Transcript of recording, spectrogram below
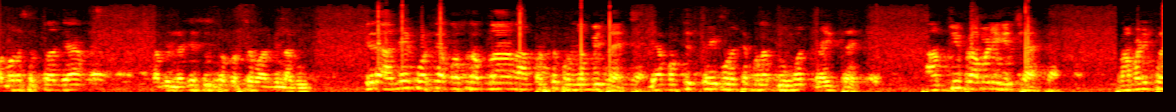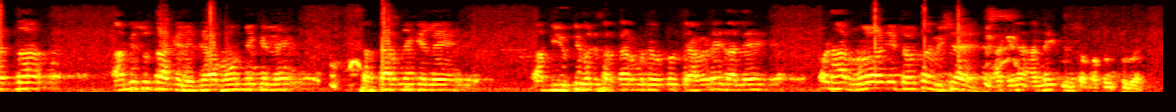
आम्हाला सत्ता द्या आम्ही लगेच तुमचा प्रश्न मार्गी लागू. गेल्या अनेक वर्षापासून आपला हा प्रश्न प्रलंबित आहे. या बाबतीत काही कोणाच्या मनात दुमत नाहीच आहे. आमची प्रामाणिक इच्छा आहे. प्रामाणिक प्रयत्न आम्ही सुद्धा केले. जेव्हा भाऊंनी केले सरकारने केले आम्ही युतीमध्ये सरकारमध्ये होतो त्यावेळेही झाले. पण हा र आणि टचा विषय हा गेल्या अनेक दिवसापासून सुरू आहे.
